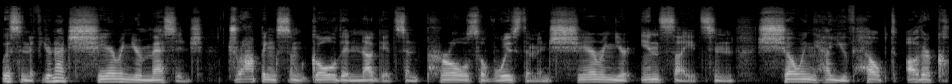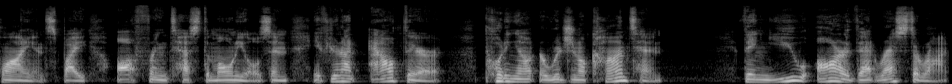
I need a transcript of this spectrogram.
Listen, if you're not sharing your message, dropping some golden nuggets and pearls of wisdom and sharing your insights and showing how you've helped other clients by offering testimonials, and if you're not out there putting out original content, then you are that restaurant.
